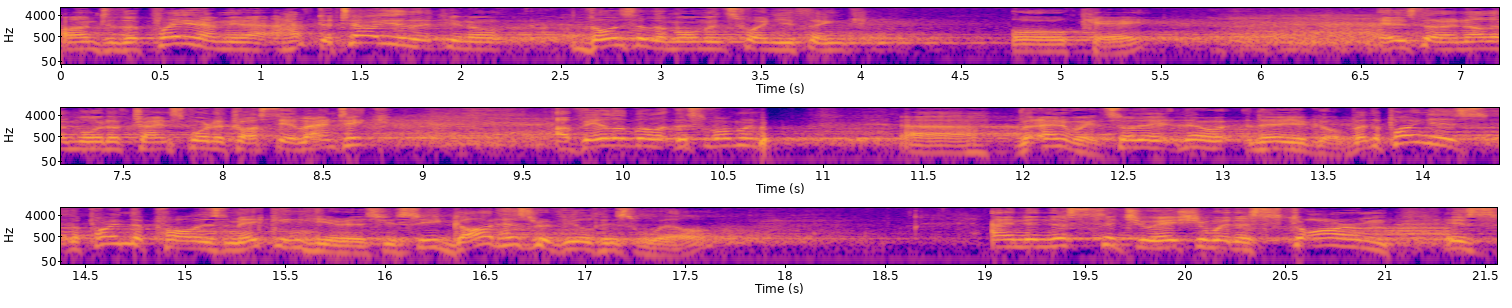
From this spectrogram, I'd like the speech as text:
onto the plane. I mean, I have to tell you that, you know, those are the moments when you think, okay, is there another mode of transport across the Atlantic available at this moment? Uh, but anyway, so there, you go. But the point is, the point that Paul is making here is, you see, God has revealed his will. And in this situation where the storm is,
